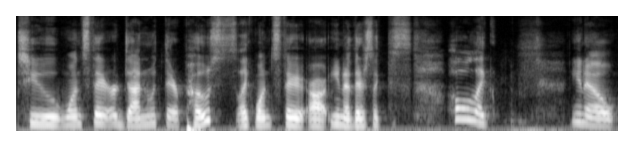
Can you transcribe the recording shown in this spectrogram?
to once they are done with their posts, like once they are, you know, there's like this whole, like, you know,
